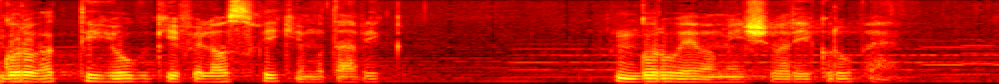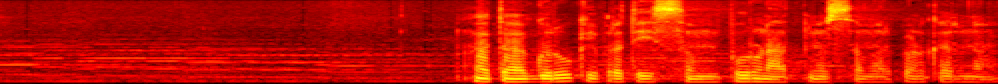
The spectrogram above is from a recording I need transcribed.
गुरु भक्ति योग की फिलॉसफी के मुताबिक गुरु एवं ईश्वर एक रूप है। अतः गुरु के प्रति संपूर्ण आत्मसमर्पण करना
